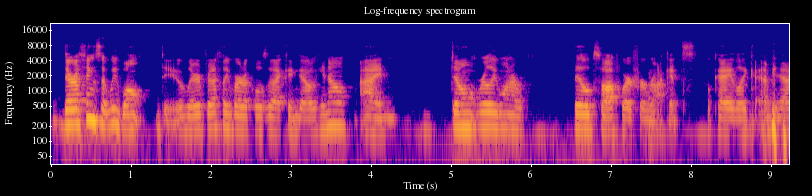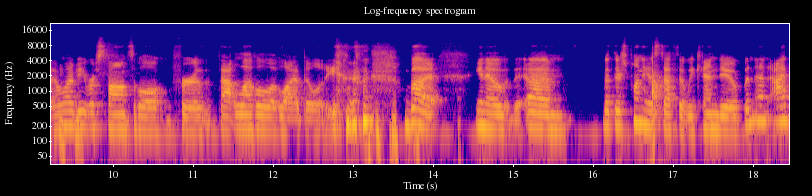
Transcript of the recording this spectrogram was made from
there are things that we won't do. There are definitely verticals that I can go. You know, I don't really want to build software for rockets. Okay. Like, I mean, I don't want to be responsible for that level of liability, but, you know, um, but there's plenty of stuff that we can do. But I,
